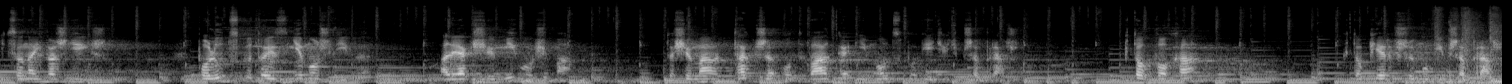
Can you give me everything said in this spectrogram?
I co najważniejsze, po ludzku to jest niemożliwe, ale jak się miłość ma, to się ma także odwagę i moc powiedzieć przepraszam. Kto kocha, kto pierwszy mówi przepraszam.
